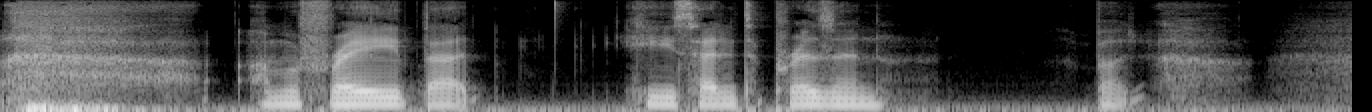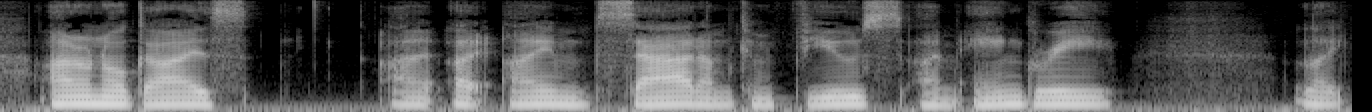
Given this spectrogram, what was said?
I'm afraid that he's heading to prison. But I don't know, guys. I, I I'm sad. I'm confused. I'm angry. Like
